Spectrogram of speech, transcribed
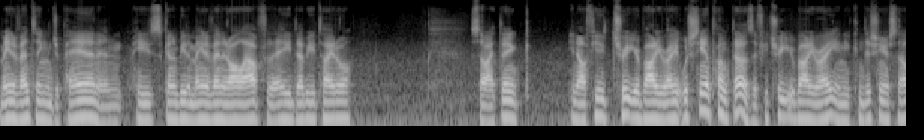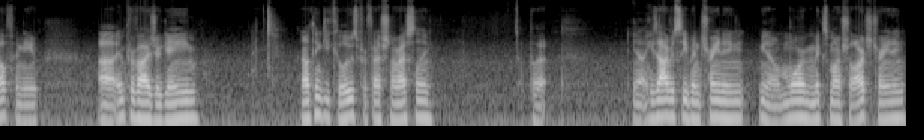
main eventing in Japan, and he's going to be the main event at All Out for the AEW title. So I think, you know, if you treat your body right, which CM Punk does, if you treat your body right and you condition yourself and you uh, improvise your game, I don't think you could lose professional wrestling. But you know, he's obviously been training, you know, more mixed martial arts training,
